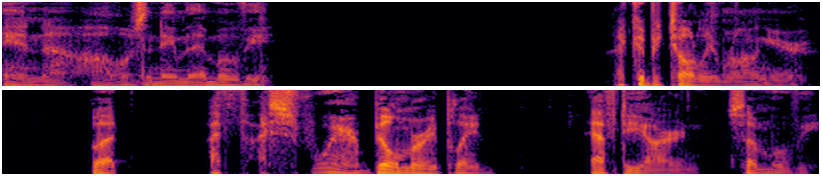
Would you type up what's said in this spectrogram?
And uh, oh, what was the name of that movie? I could be totally wrong here, but I, I swear Bill Murray played FDR in some movie.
